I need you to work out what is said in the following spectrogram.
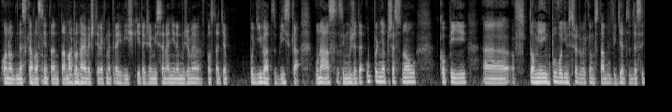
ono dneska vlastně ta, ta Madonna je ve 4 metrech výšky, takže my se na ní nemůžeme v podstatě podívat zblízka. U nás si můžete úplně přesnou kopii eh, v tom jejím původním středověkém stavu vidět z 10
